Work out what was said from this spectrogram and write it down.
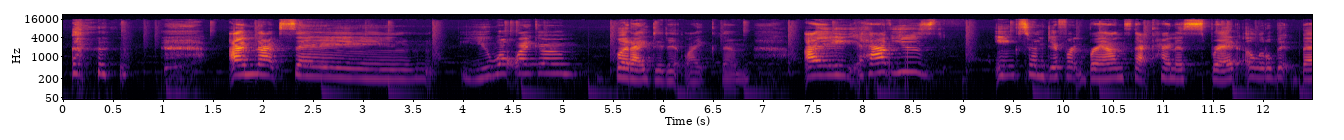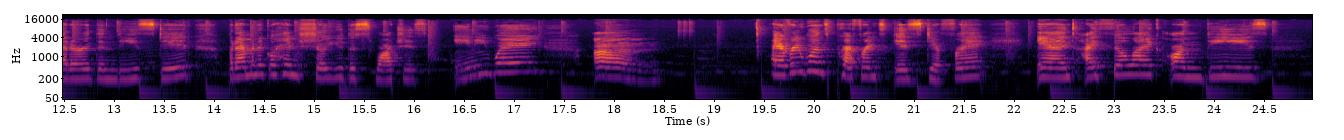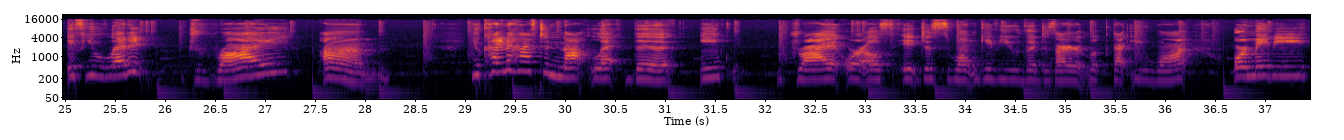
I'm not saying you won't like them, but I didn't like them. I have used inks from different brands that kind of spread a little bit better than these did. But I'm going to go ahead and show you the swatches anyway. Um, everyone's preference is different. And I feel like on these, if you let it dry, um, you kind of have to not let the ink dry or else it just won't give you the desired look that you want. Or maybe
